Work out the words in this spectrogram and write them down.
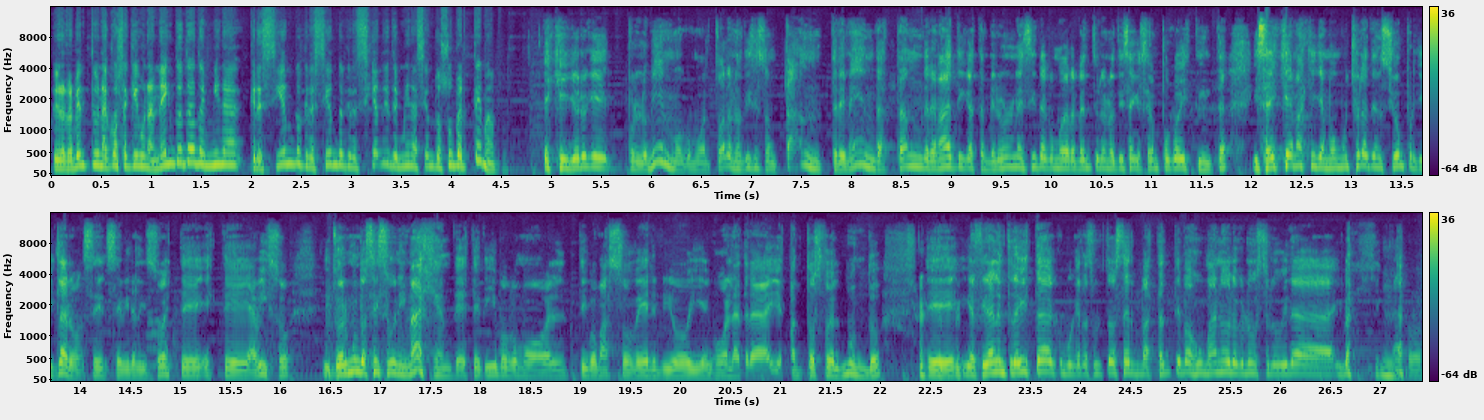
pero de repente una cosa que es una anécdota termina creciendo, creciendo, creciendo y termina siendo súper tema. Es que yo creo que por lo mismo, como todas las noticias son tan tremendas, tan dramáticas, también uno necesita como de repente una noticia que sea un poco distinta. Y sabéis que además que llamó mucho la atención porque, claro, se, viralizó este, este aviso y todo el mundo se hizo una imagen de este tipo como el tipo más soberbio y ególatra y espantoso del mundo. Eh, y al final la entrevista como que resultó ser bastante más humano de lo que uno se lo hubiera imaginado.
